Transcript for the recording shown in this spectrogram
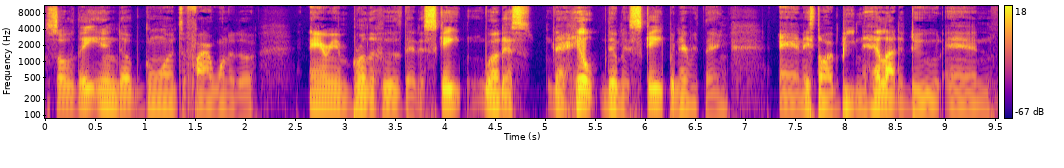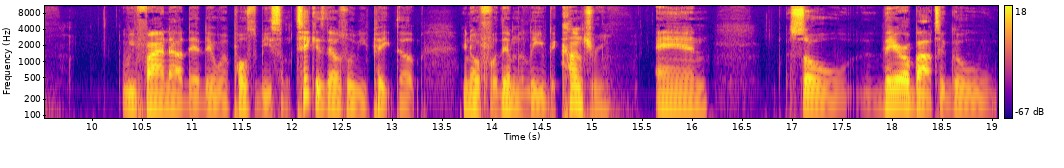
So they end up going to find one of the Aryan brotherhoods that escaped. Well, that's that helped them escape and everything. And they start beating the hell out of the dude. And we find out that there were supposed to be some tickets that was supposed to be picked up, you know, for them to leave the country. And so they're about to go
